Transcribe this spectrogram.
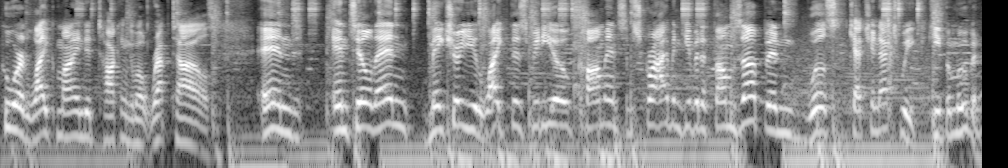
who are like-minded talking about reptiles. And until then, make sure you like this video, comment, subscribe, and give it a thumbs up, and we'll catch you next week. Keep it moving.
